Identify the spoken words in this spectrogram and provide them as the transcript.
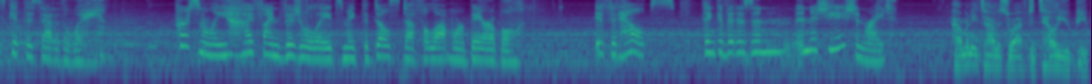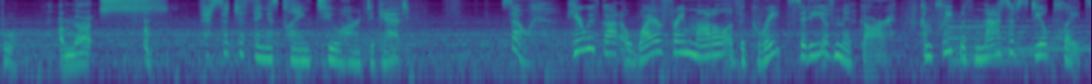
Let's get this out of the way. Personally, I find visual aids make the dull stuff a lot more bearable. If it helps, think of it as an initiation rite. How many times do I have to tell you people? I'm not... There's such a thing as playing too hard to get. So, here we've got a wireframe model of the great city of Midgar, complete with massive steel plates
